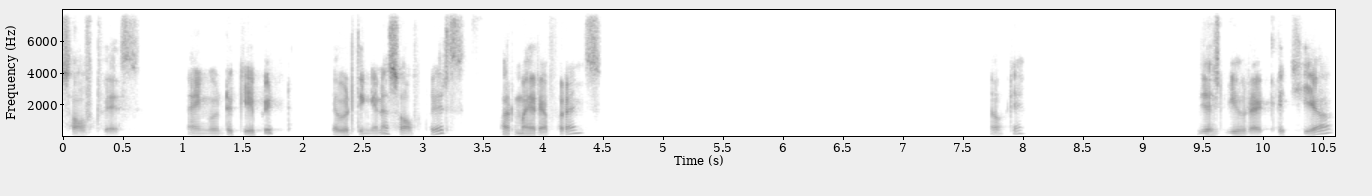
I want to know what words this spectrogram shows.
softwares. I am going to keep it everything in a softwares for my reference. Okay. Just give right click here.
